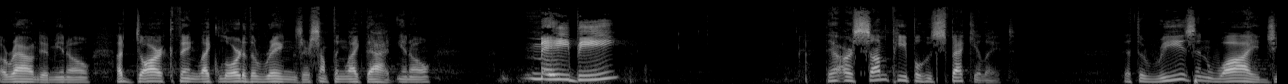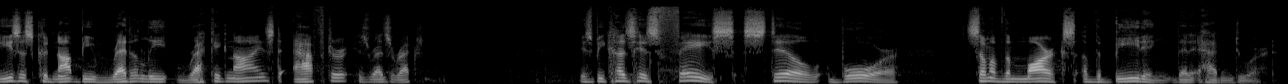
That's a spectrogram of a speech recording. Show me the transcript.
around him, you know, a dark thing like Lord of the Rings or something like that, you know. Maybe. There are some people who speculate that the reason why Jesus could not be readily recognized after his resurrection is because his face still bore some of the marks of the beating that it had endured.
